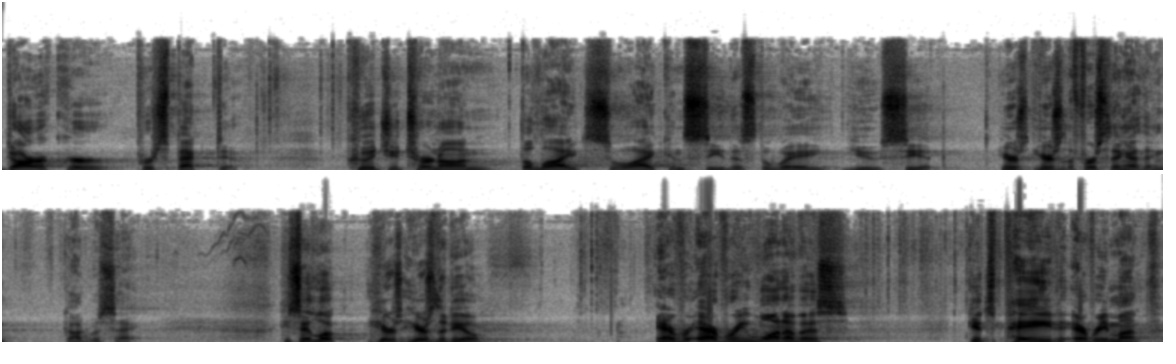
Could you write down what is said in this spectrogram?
darker perspective. Could you turn on the lights so I can see this the way you see it? Here's, here's the first thing I think God would say. He said, Look, here's, here's the deal. Every, every one of us gets paid every month.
